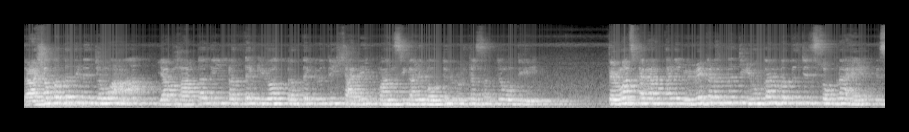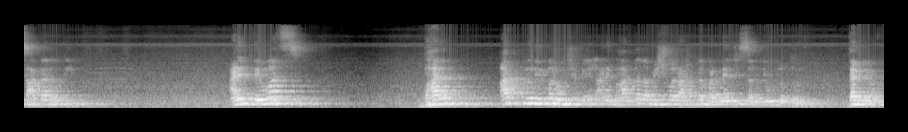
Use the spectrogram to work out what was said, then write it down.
तर अशा पद्धतीने जेव्हा या भारतातील प्रत्येक युवक प्रत्येक युवती शारीरिक मानसिक आणि बौद्धिकदृष्ट्या सज्ज होती तेव्हाच खऱ्या अर्थाने विवेकानंदांची युवकांबद्दलची स्वप्न आहे ते साकार होती आणि तेव्हाच भारत आत्मनिर्भर होऊ शकेल आणि भारताला विश्व राष्ट्र बनण्याची संधी उपलब्ध होईल. धन्यवाद.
